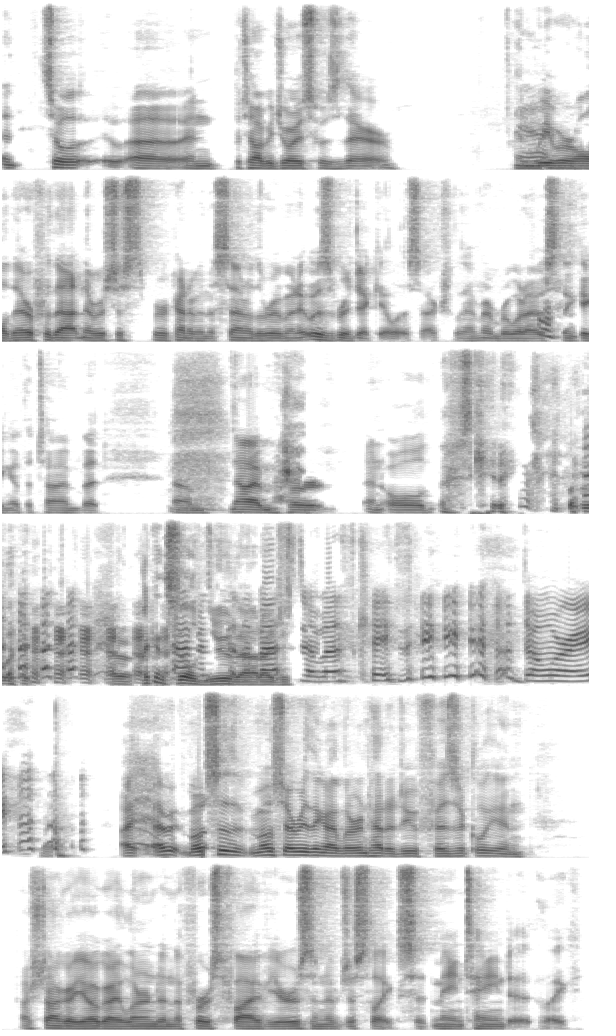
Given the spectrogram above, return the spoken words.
And so, uh, and Pattabhi Jois was there and yeah. we were all there for that and there was just we were kind of in the center of the room and it was ridiculous actually. I remember what i was thinking at the time but um, now i'm hurt and old. I was kidding. Like, I, I, can still do that i just of us casey. Don't worry. Yeah. I, I, most of the, most everything i learned how to do physically and ashtanga yoga i learned in the first five years and have just like maintained it. Like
